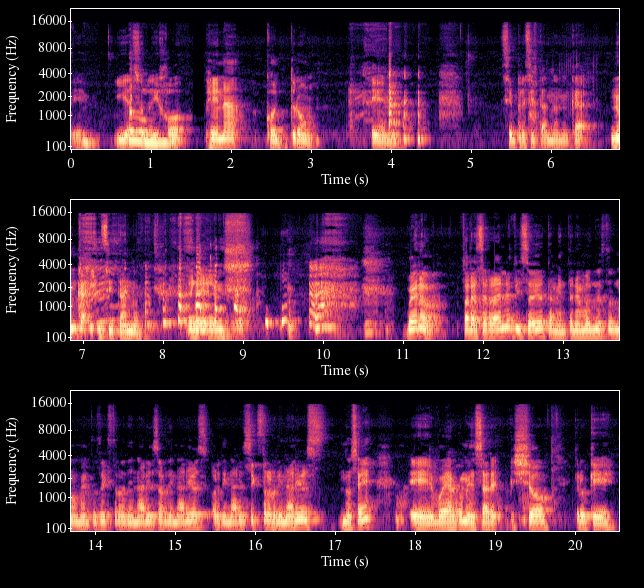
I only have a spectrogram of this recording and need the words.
Eh, y eso lo dijo Pena Codrón. Eh, siempre citando, nunca, nunca incitando. Eh, bueno, para cerrar el episodio también tenemos nuestros momentos extraordinarios, ordinarios, ordinarios, extraordinarios. No sé, eh, voy a comenzar yo. Creo que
